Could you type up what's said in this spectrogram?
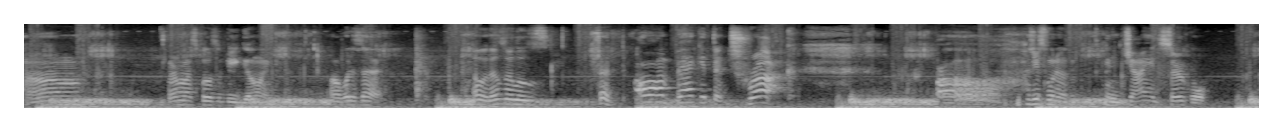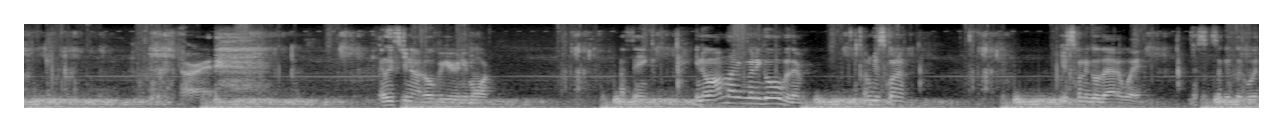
um, where am I supposed to be going? Oh, what is that? Oh, those are those. Oh, I'm back at the truck. Oh, I just went a, a giant circle. Alright. At least you're not over here anymore. I think. You know, I'm not even gonna go over there. I'm just gonna... Just gonna go that way. This looks like a good way.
